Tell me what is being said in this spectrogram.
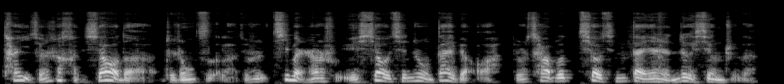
他已经是很孝的这种子了，就是基本上属于孝亲这种代表啊，就是差不多孝亲代言人这个性质的。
